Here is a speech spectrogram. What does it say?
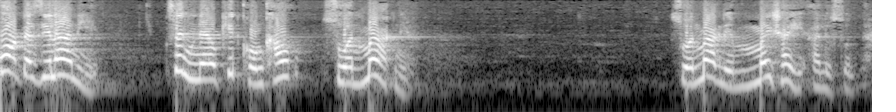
มอตซิลานี่ ซึ่งแนวคิดของเขาส่วนมากเนี่ย ส่วนมากเนี่ยไม่ใช่อัลสุนนะ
